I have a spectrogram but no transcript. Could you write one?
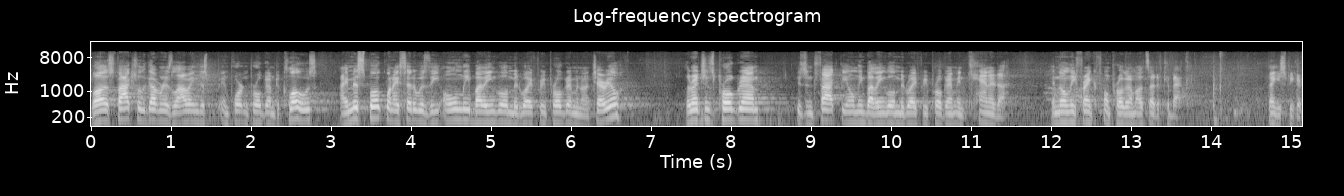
While it's factual the government is allowing this important program to close, I misspoke when I said it was the only bilingual midwifery program in Ontario. Laurentian's program is in fact the only bilingual midwifery program in Canada and the only francophone program outside of Quebec. Thank you, Speaker.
